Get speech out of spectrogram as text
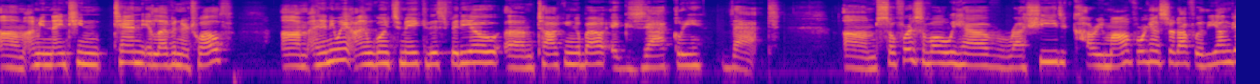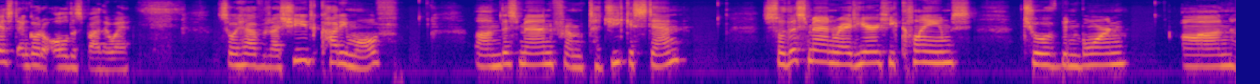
Um, I mean, 1910, 11, or 12. Um, and anyway, I'm going to make this video talking about exactly that. Um, so first of all, we have Rashid Karimov. We're going to start off with youngest and go to oldest, by the way. So we have Rashid Karimov, um, this man from Tajikistan. So this man right here, he claims to have been born on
